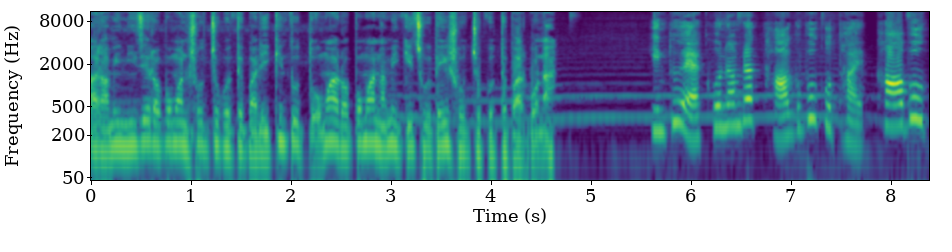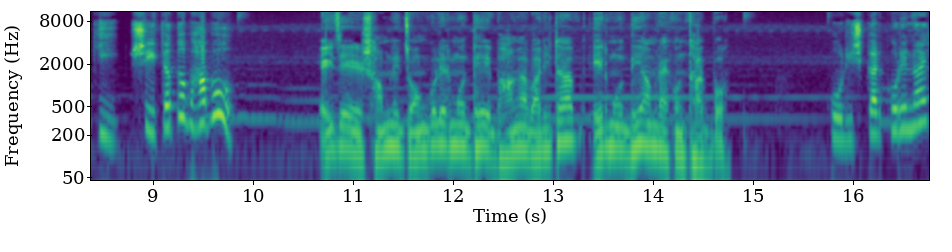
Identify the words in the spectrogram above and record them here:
আর আমি নিজের অপমান সহ্য করতে পারি কিন্তু তোমার অপমান আমি কিছুতেই সহ্য করতে পারব না। কিন্তু এখন আমরা থাকব কোথায়? খাব কি? সেটা তো ভাবো। এই যে সামনে জঙ্গলের মধ্যে ভাঙা বাড়িটা এর মধ্যে আমরা এখন থাকব। পরিষ্কার করে নয়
